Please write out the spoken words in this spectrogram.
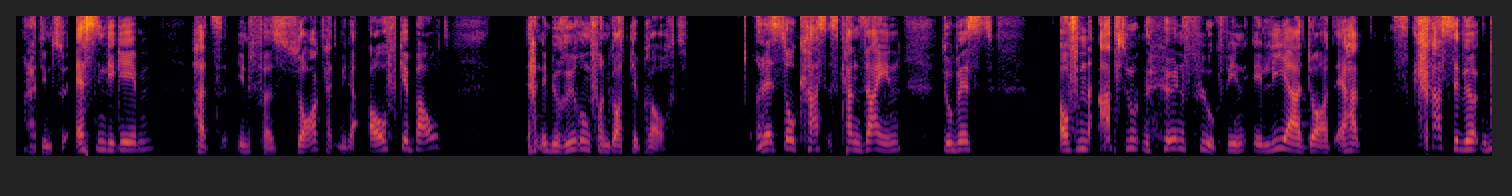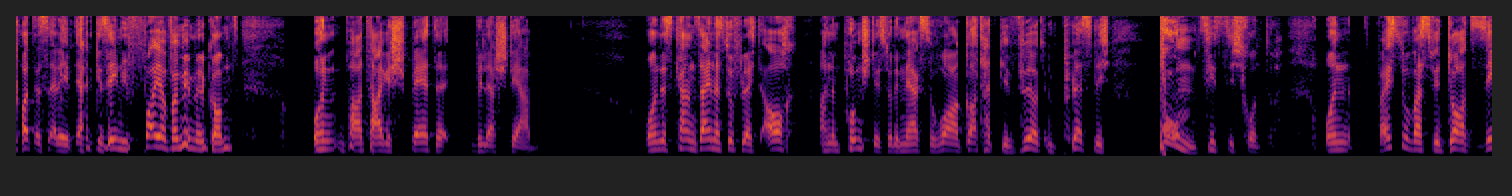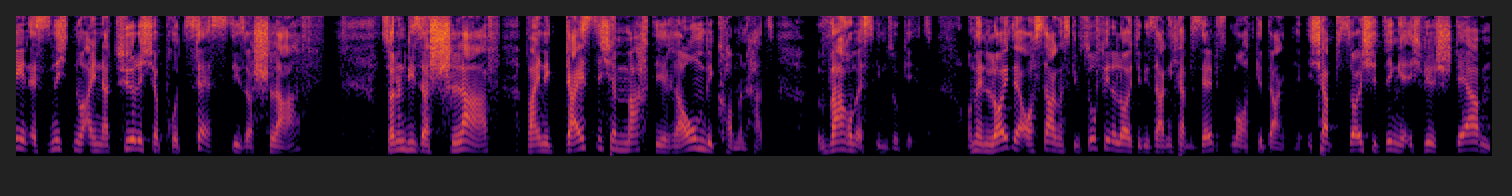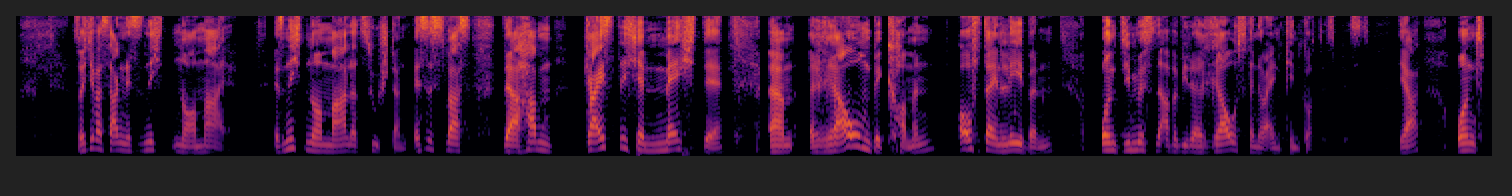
und hat ihm zu essen gegeben, hat ihn versorgt, hat ihn wieder aufgebaut. Er hat eine Berührung von Gott gebraucht. Und es ist so krass, es kann sein, du bist auf einem absoluten Höhenflug, wie ein Elia dort. Er hat das krasse Wirken Gottes erlebt. Er hat gesehen, wie Feuer vom Himmel kommt. Und ein paar Tage später will er sterben. Und es kann sein, dass du vielleicht auch an einem Punkt stehst, wo du merkst, wow, Gott hat gewirkt und plötzlich, boom, zieht es dich runter. Und weißt du, was wir dort sehen? Es ist nicht nur ein natürlicher Prozess, dieser Schlaf, sondern dieser Schlaf war eine geistliche Macht, die Raum bekommen hat, warum es ihm so geht. Und wenn Leute auch sagen, es gibt so viele Leute, die sagen, ich habe Selbstmordgedanken, ich habe solche Dinge, ich will sterben, dir was sagen, das ist nicht normal. Es ist nicht normaler Zustand. Es ist was, da haben geistliche Mächte ähm, Raum bekommen auf dein Leben und die müssen aber wieder raus, wenn du ein Kind Gottes bist. Ja? Und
